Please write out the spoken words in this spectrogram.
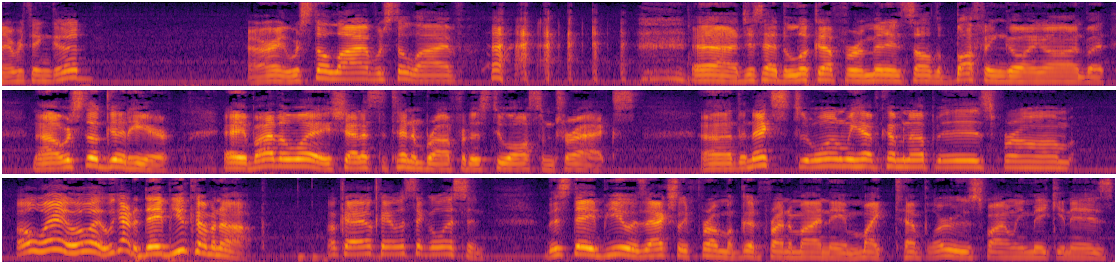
Everything good? All right, we're still live. We're still live. uh, just had to look up for a minute and saw the buffing going on, but no, we're still good here. Hey, by the way, shout outs to Tenebran for those two awesome tracks. Uh, the next one we have coming up is from. Oh wait, wait, wait! We got a debut coming up. Okay, okay, let's take a listen. This debut is actually from a good friend of mine named Mike Templar, who's finally making his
